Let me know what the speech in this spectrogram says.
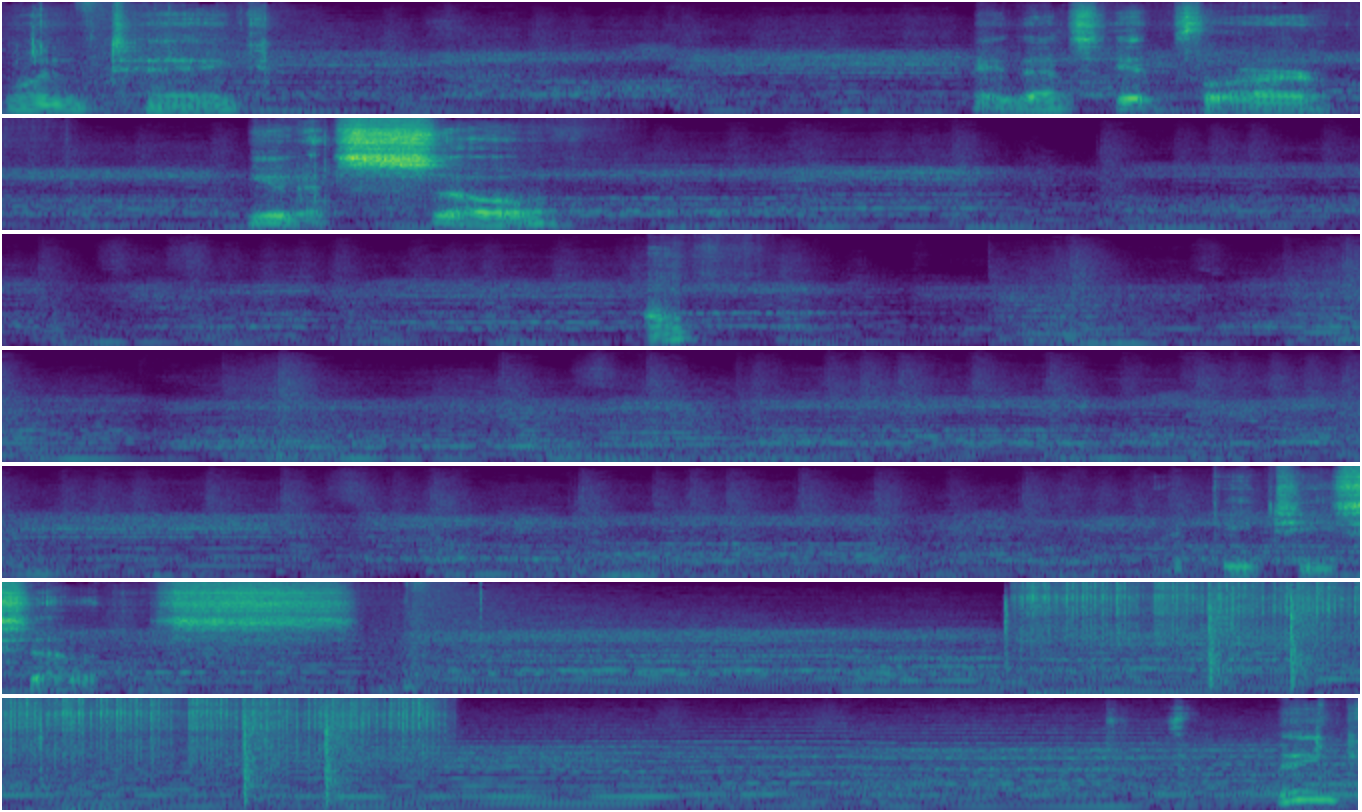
One tank. Okay, that's it for our units. So. BT7s. think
